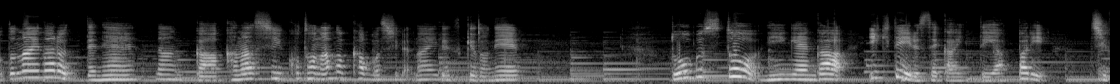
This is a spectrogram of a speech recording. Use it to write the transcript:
大人になるってねなんか悲しいことなのかもしれないですけどね。動物と人間が生きている世界ってやっぱり違う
